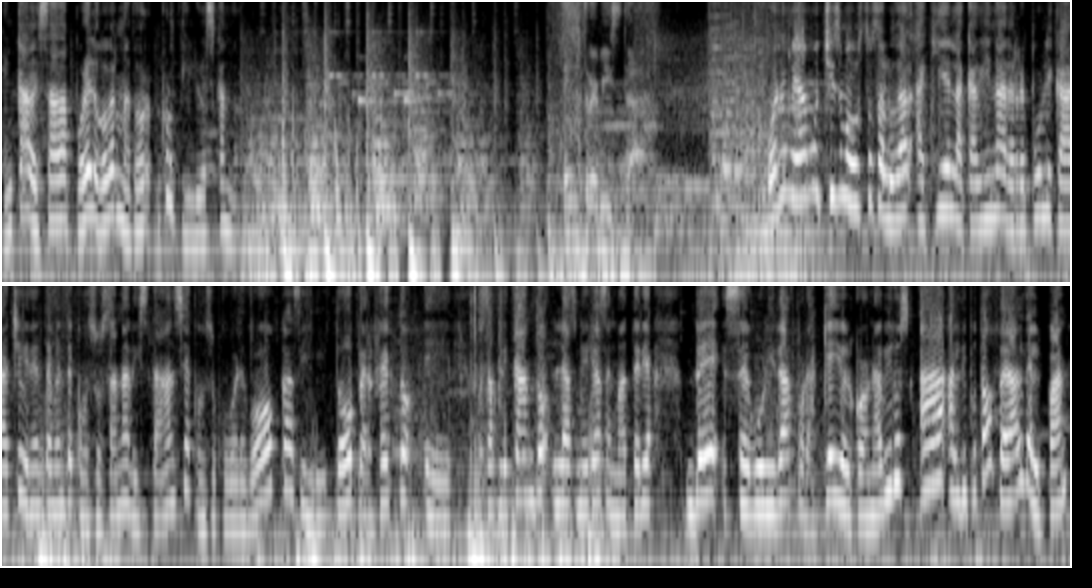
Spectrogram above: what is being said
encabezada por el gobernador Rutilio Escandón. Entrevista. Bueno, me da muchísimo gusto saludar aquí en la cabina de República H, evidentemente con su sana distancia, con su cubrebocas y todo perfecto, eh, pues aplicando las medidas en materia de seguridad por aquello del coronavirus, a, al diputado federal del PAN,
